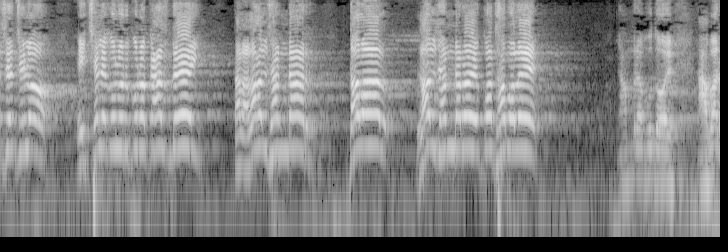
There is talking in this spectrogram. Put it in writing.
এসেছিল, এই ছেলেগুলোর কোনো কাজ নেই, তারা লাল ঝান্ডার, দালাল লাল ঝান্ডার কথা বলে আমরা বোধহয় আবার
